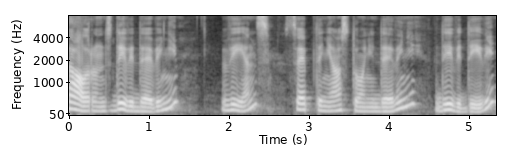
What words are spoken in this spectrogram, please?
tālrunis 29 1 789 22,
